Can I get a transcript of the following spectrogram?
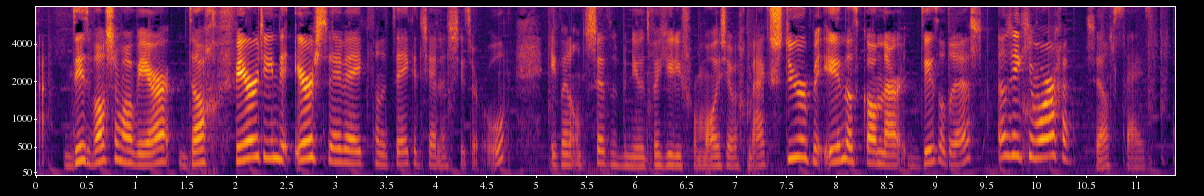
Nou, dit was hem alweer. Dag 14, de eerste twee weken van de Teken Challenge zit erop. Ik ben ontzettend benieuwd wat jullie voor moois hebben gemaakt. Stuur het me in, dat kan naar dit adres. En dan zie ik je morgen, zelfde tijd.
